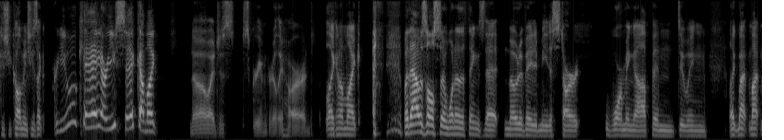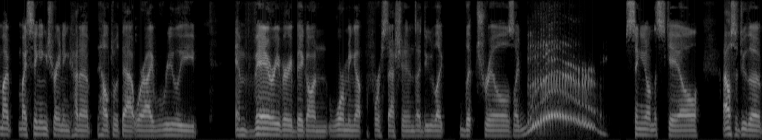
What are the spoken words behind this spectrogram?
cause she called me and she's like, are you okay? Are you sick? I'm like, no, I just screamed really hard. Like, and I'm like, but that was also one of the things that motivated me to start warming up and doing like my, my, my, my singing training kind of helped with that where I really am very, very big on warming up before sessions. I do like lip trills, like singing on the scale. I also do the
